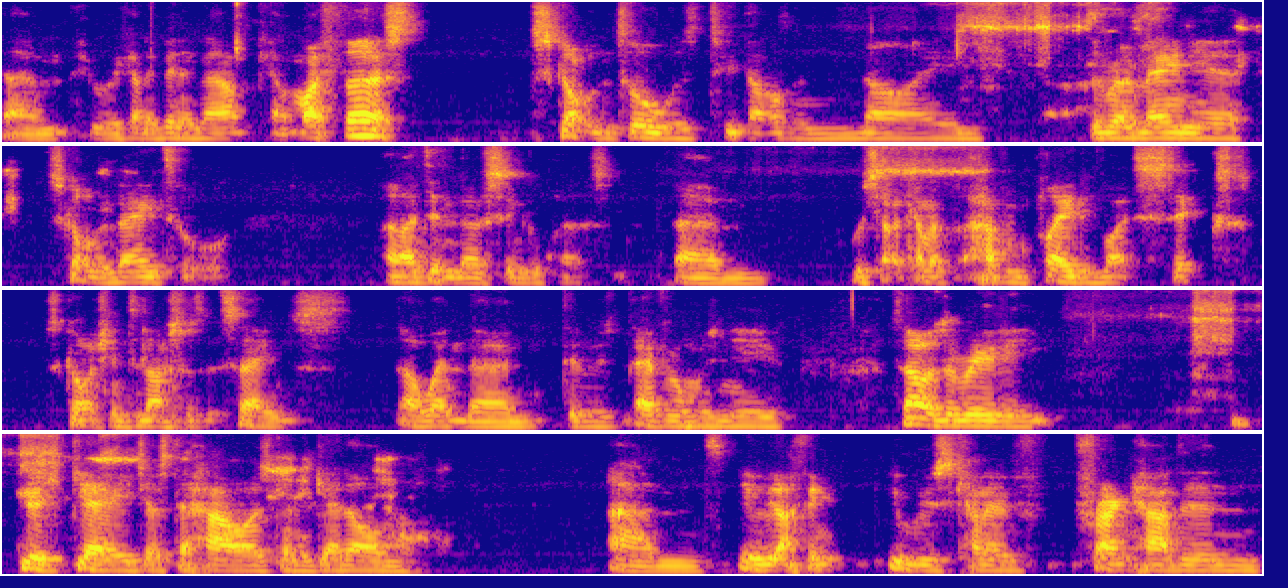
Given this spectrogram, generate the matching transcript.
um, who were kind of in and out. My first Scotland tour was 2009, the Romania Scotland A tour, and I didn't know a single person. Um, which I kind of having played with like six Scottish internationals at Saints, I went there and there was everyone was new. So that was a really good gauge as to how I was going to get on. And it, I think it was kind of Frank Hadden,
